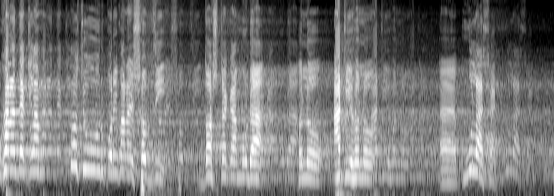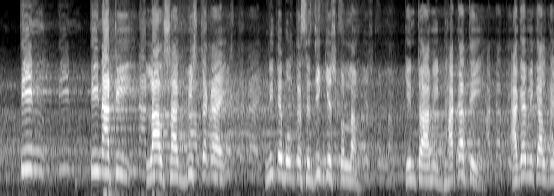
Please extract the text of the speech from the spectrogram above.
ওখানে দেখলাম প্রচুর পরিমাণে সবজি। দশ টাকা মুড়া হলো, আটি হলো মূলা শাক। তিন তিন আটি লাল শাক বিশ টাকায় নিতে বলতেছে, জিজ্ঞেস করলাম। কিন্তু আমি ঢাকাতে আগামীকালকে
